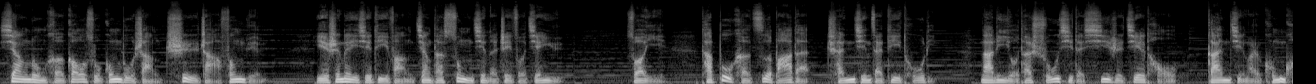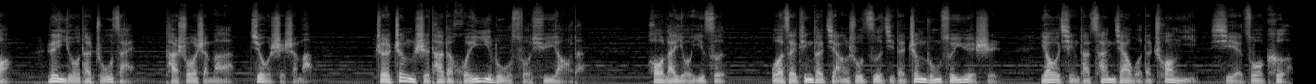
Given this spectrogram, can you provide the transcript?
巷弄和高速公路上叱咤风云，也是那些地方将他送进了这座监狱。所以，他不可自拔地沉浸在地图里，那里有他熟悉的昔日街头，干净而空旷，任由他主宰。他说什么就是什么，这正是他的回忆录所需要的。后来有一次，我在听他讲述自己的峥嵘岁月时，邀请他参加我的创意写作课。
